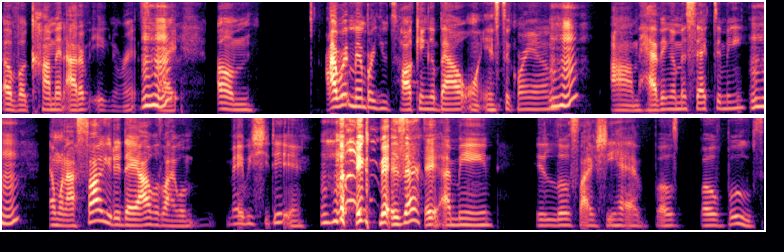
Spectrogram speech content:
of a comment out of ignorance, Mhm. right? Um, I remember you talking about on Instagram Mhm. um having a mastectomy, Mm-hmm. and when I saw you today, I was like, well, maybe she didn't. Mhm. like, Exactly. I mean, it looks like she had both both boobs,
